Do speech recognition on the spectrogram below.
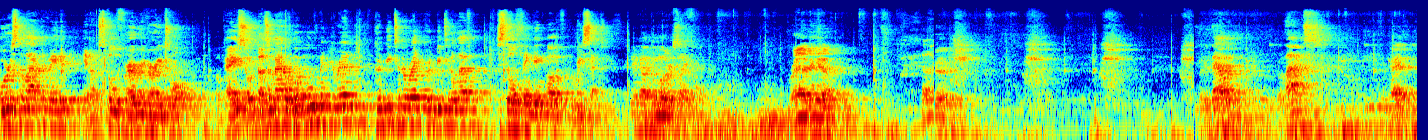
core is still activated, and I'm still very, very tall. Okay, so it doesn't matter what movement you're in, could be to the right, could be to the left, still thinking of reset. Putting up the motorcycle. Revving it up. Good. Put it down, relax. Okay?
